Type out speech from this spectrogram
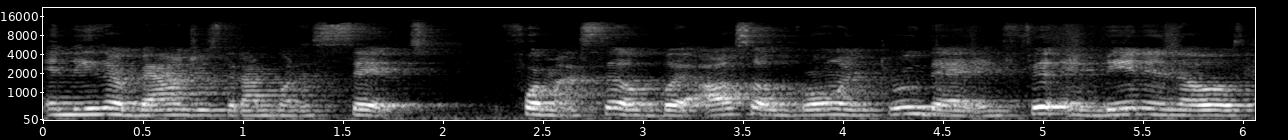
And these are boundaries that I'm going to set for myself, but also growing through that and fit and being in those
